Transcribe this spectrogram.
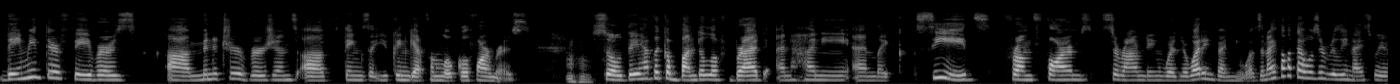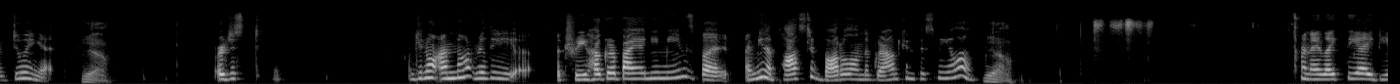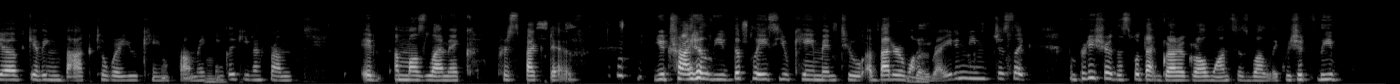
they made their favors um, miniature versions of things that you can get from local farmers. Mhm. So they had like a bundle of bread and honey and like seeds from farms surrounding where their wedding venue was, and I thought that was a really nice way of doing it. Yeah. Or just, you know, I'm not really a tree hugger by any means, but I mean, a plastic bottle on the ground can piss me off. Yeah. And I like the idea of giving back to where you came from. I Mm. think, like, even from it, a Muslimic perspective, you try to leave the place you came into a better one, Right. right? And you just like, I'm pretty sure that's what that Greta girl wants as well. Like, we should leave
